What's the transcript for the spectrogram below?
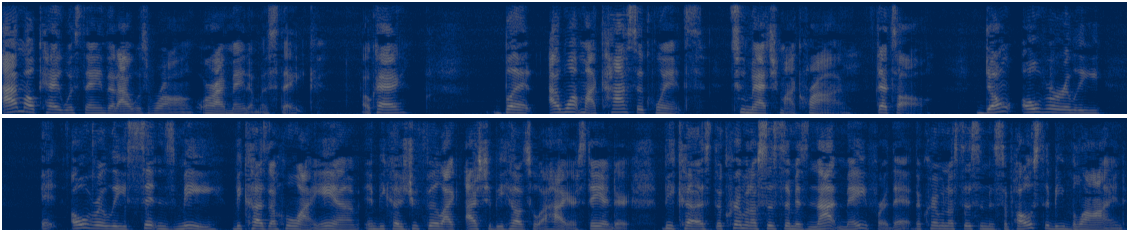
I'm okay with saying that I was wrong or I made a mistake. Okay. But I want my consequence to match my crime. That's all. Don't overly it overly sentence me because of who I am and because you feel like I should be held to a higher standard because the criminal system is not made for that. The criminal system is supposed to be blind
